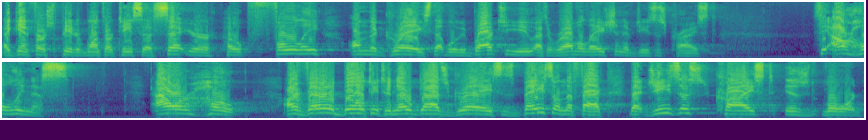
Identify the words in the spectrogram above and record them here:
Again, 1 Peter 1.13 says, Set your hope fully on the grace that will be brought to you as a revelation of Jesus Christ. See, our holiness, our hope, our very ability to know God's grace is based on the fact that Jesus Christ is Lord.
